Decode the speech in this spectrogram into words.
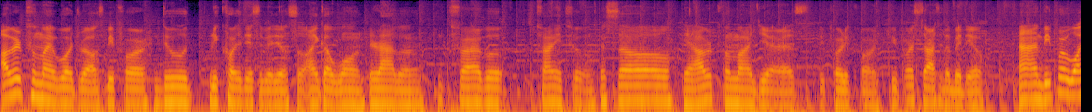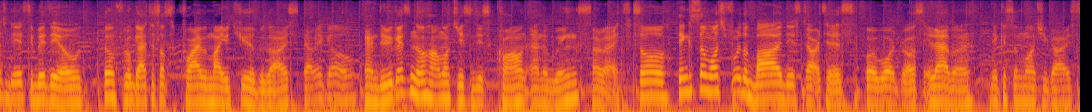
I will put my wardrobes before do record this video. So I got 1, 11, 12, 22. So yeah, I will put my DRS before record, before starting the video. And before watching this video, don't forget to subscribe my YouTube guys. There we go. And do you guys know how much is this crown and wings? Alright. So thanks so much for the buy this artist for wardrobes 11. Thank you so much you guys.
